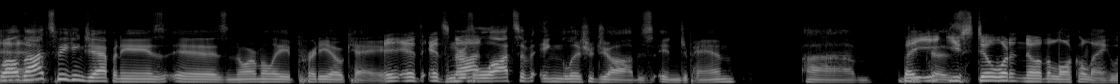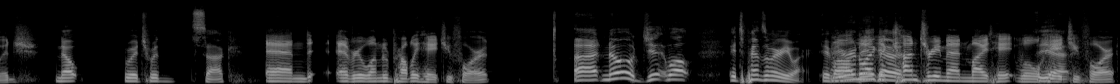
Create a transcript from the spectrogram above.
Well, and not speaking Japanese is normally pretty okay. It, it, it's There's not. lots of English jobs in Japan. Um, but you, because, you still wouldn't know the local language, nope, which would suck. and everyone would probably hate you for it. Uh, no, j- well, it depends on where you are. If well, you're in the, like the a countrymen might hate will Yeah. hate you for it.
